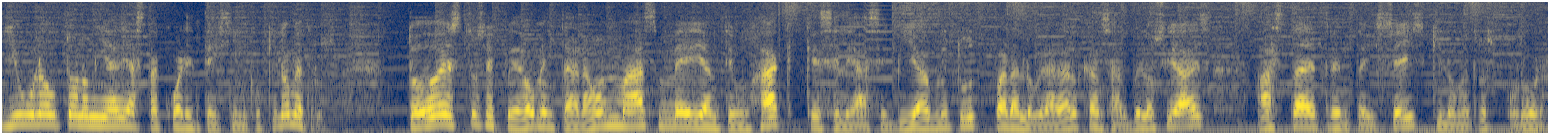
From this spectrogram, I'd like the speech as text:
y una autonomía de hasta 45 kilómetros. Todo esto se puede aumentar aún más mediante un hack que se le hace vía Bluetooth para lograr alcanzar velocidades hasta de 36 kilómetros por hora.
